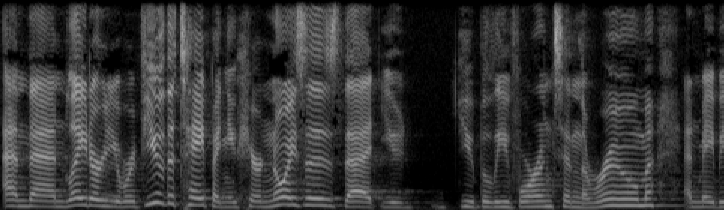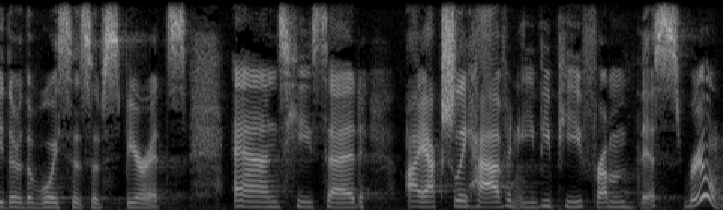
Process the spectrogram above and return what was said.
and then later you review the tape and you hear noises that you you believe weren't in the room, and maybe they're the voices of spirits. And he said, I actually have an EVP from this room,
